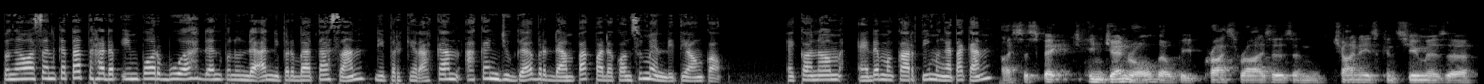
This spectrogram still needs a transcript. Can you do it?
Pengawasan ketat terhadap impor buah dan penundaan di perbatasan diperkirakan akan juga berdampak pada konsumen di Tiongkok. Ekonom Adam McCarthy mengatakan, I suspect in general there'll be price rises and Chinese consumers are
